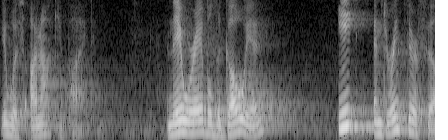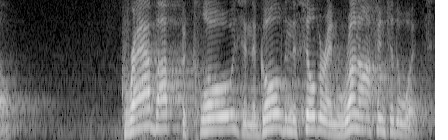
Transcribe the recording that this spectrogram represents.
it was unoccupied. And they were able to go in, eat and drink their fill, grab up the clothes and the gold and the silver, and run off into the woods.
